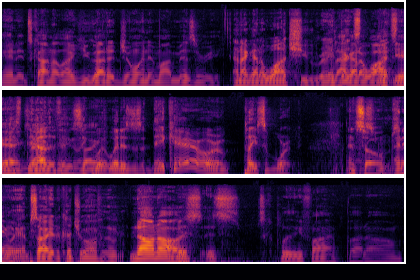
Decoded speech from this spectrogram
And it's kind of like you got to join in my misery. And I gotta watch you, right? And I gotta watch- yeah, the other exactly. thing. Like, like- what, what is this? A daycare or a place of work? And so, I'm anyway, saying. I'm sorry to cut you off. No, no, it's it's it's completely fine. But um,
